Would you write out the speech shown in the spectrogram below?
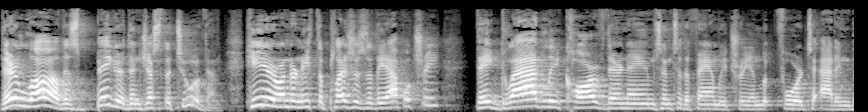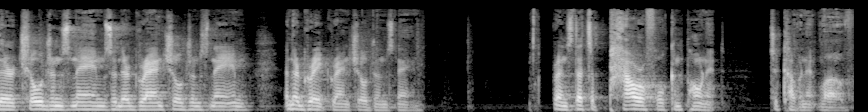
Their love is bigger than just the two of them. Here, underneath the pleasures of the apple tree, they gladly carve their names into the family tree and look forward to adding their children's names and their grandchildren's name and their great grandchildren's name. Friends, that's a powerful component to covenant love.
